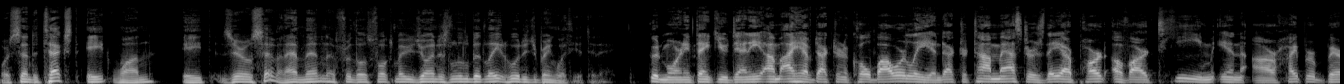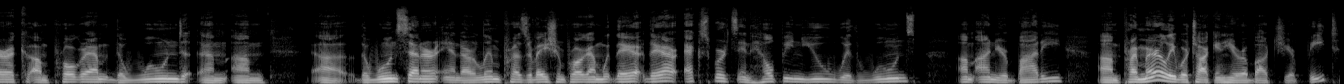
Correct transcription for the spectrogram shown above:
or send a text, 81807. And then uh, for those folks maybe joined us a little bit late, who did you bring with you today? Good morning. Thank you, Denny. Um, I have Dr. Nicole Bauerle and Dr. Tom Masters. They are part of our team in our hyperbaric um, program, the wound. Um, um, uh, the wound center and our limb preservation program. They are, they are experts in helping you with wounds um, on your body. Um, primarily, we're talking here about your feet,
